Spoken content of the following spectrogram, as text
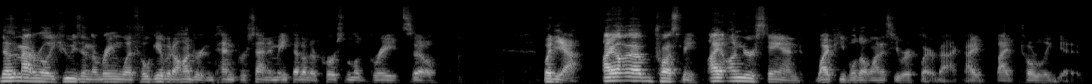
doesn't matter really who he's in the ring with, he'll give it 110% and make that other person look great. So, but yeah, I, I trust me, I understand why people don't want to see Ric Flair back. I, I totally get it.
